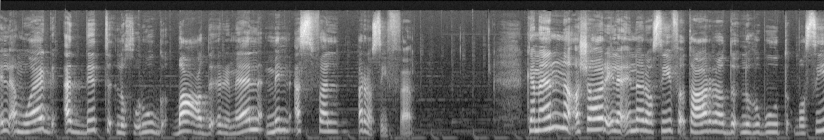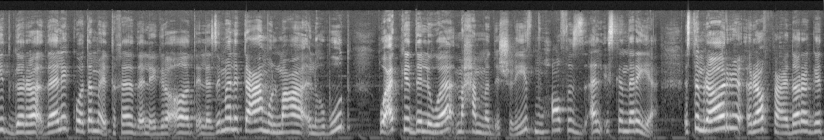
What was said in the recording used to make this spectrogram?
الأمواج أدت لخروج بعض الرمال من أسفل الرصيف. كمان أشار إلى أن الرصيف تعرض لهبوط بسيط جراء ذلك وتم اتخاذ الإجراءات اللازمة للتعامل مع الهبوط وأكد اللواء محمد الشريف محافظ الإسكندرية. استمرار رفع درجة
